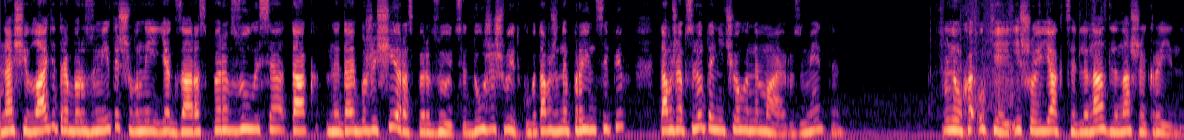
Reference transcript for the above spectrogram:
нашій владі треба розуміти, що вони як зараз перевзулися, так, не дай Боже, ще раз перевзуються дуже швидко, бо там же не принципів, там же абсолютно нічого немає, розумієте? Ну, окей, і що, і як це для нас, для нашої країни?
